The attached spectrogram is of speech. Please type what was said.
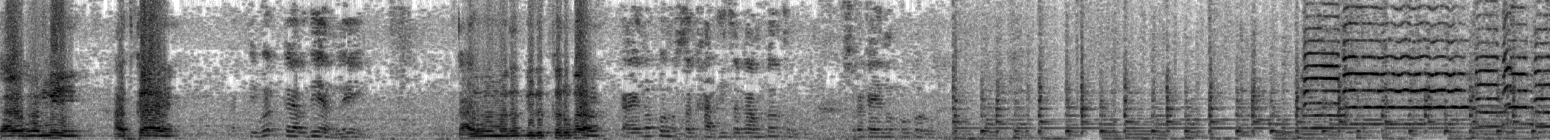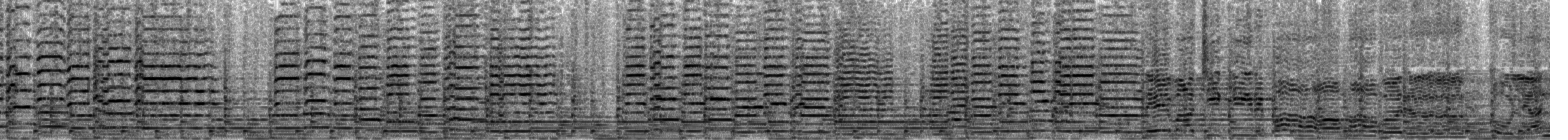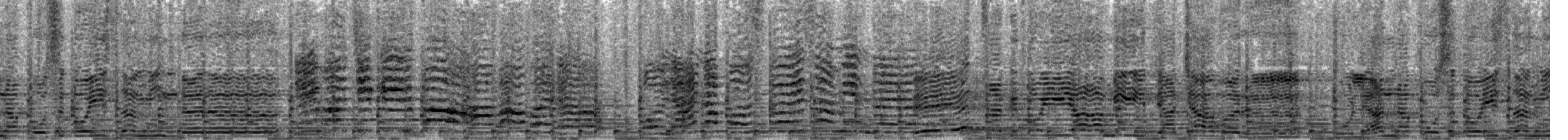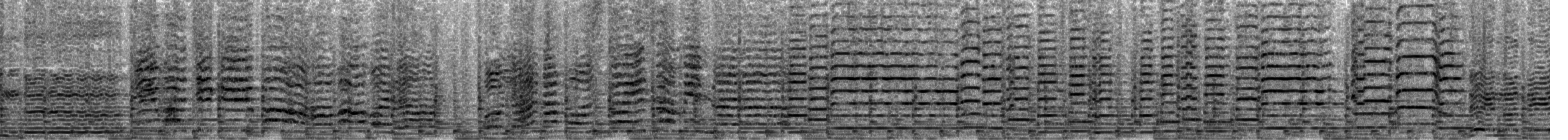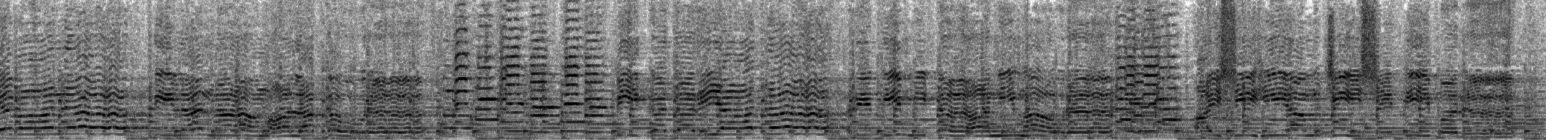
काय मम्मी? आज काय? ती बघ गर्दी आणले काय मग मदत बिदत करू का? काय नको नुसतं खादीचं काम करतो. दुसरं काही नको करू. देवाची कृपा मावर. कोल्यांना पोसतोय समिंदर. देवाची कृपा आम्हावर, ओल्यानं पोचतोय समिंदर. ते जगतोय आम्ही त्याच्यावर. कोल्यांना पोसतोय समिंदर. कौर पीक दर्यात रेती मीठ आणि मावर. ऐशी ही आमची शेती बर.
